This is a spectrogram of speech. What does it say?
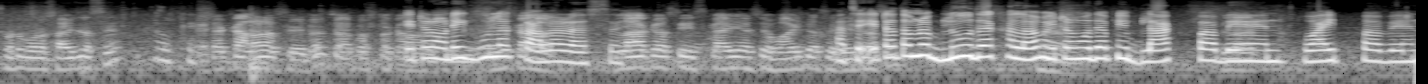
ছোট বড় সাইজ আছে। ওকে এটা কালার আছে এটা চার পাঁচটা কালার এটার অনেকগুলা কালার আছে। ব্ল্যাক আছে স্কাই আছে হোয়াইট আছে আচ্ছা এটা তো আমরা ব্লু দেখালাম এটার মধ্যে আপনি ব্ল্যাক পাবেন হোয়াইট পাবেন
